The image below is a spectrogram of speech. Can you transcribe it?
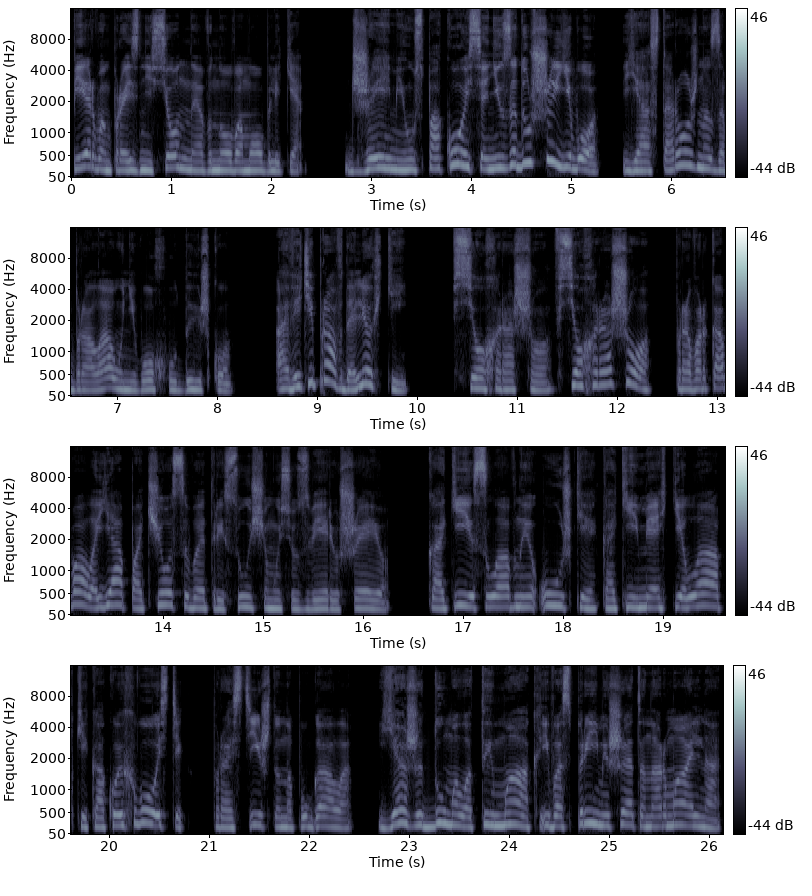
первым произнесенное в новом облике. «Джейми, успокойся, не задуши его!» Я осторожно забрала у него худышку. А ведь и правда легкий. «Все хорошо, все хорошо», – проворковала я, почесывая трясущемуся зверю шею. «Какие славные ушки, какие мягкие лапки, какой хвостик! Прости, что напугала. Я же думала, ты маг и воспримешь это нормально».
